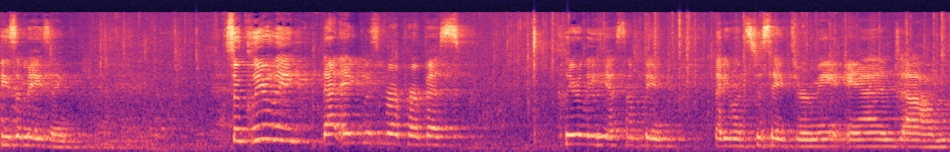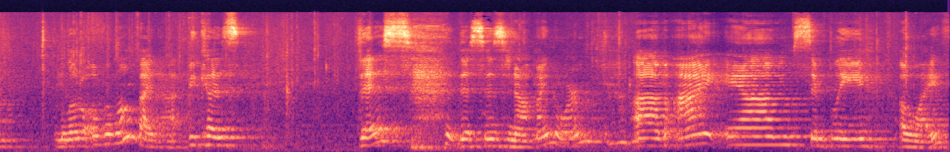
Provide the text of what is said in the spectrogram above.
he's amazing. So clearly, that ache was for a purpose. Clearly, he has something that he wants to say through me, and um, I'm a little overwhelmed by that because this, this is not my norm. Um, I am simply a wife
